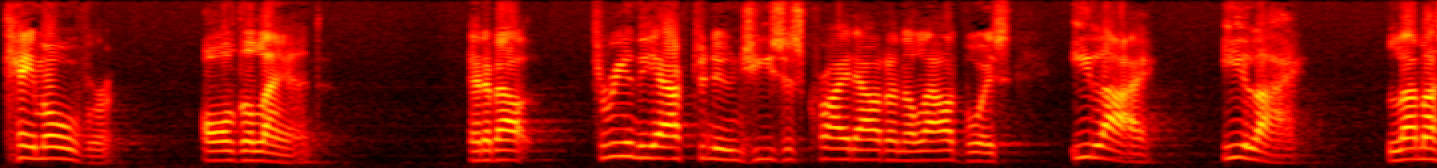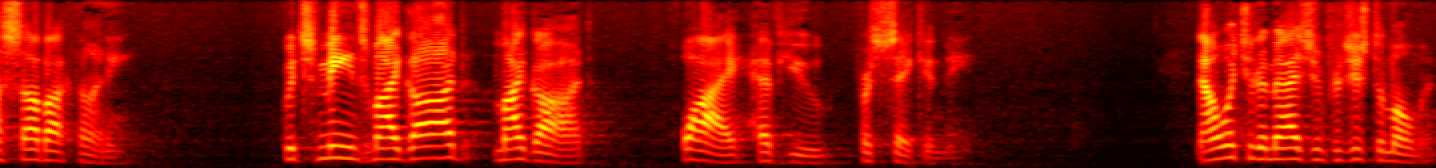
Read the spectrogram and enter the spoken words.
came over all the land. And about 3 in the afternoon, Jesus cried out in a loud voice, Eli, Eli, lama sabachthani, which means, My God, my God, why have you forsaken me? Now I want you to imagine for just a moment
